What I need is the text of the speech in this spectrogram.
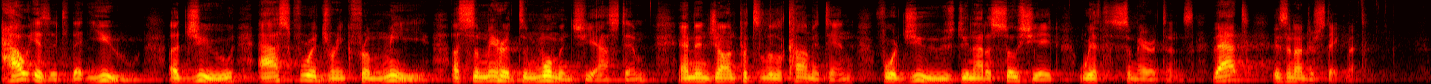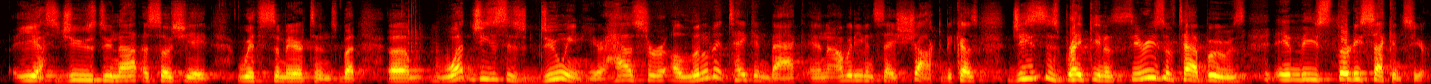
How is it that you, a Jew, ask for a drink from me, a Samaritan woman? She asked him. And then John puts a little comment in for Jews do not associate with Samaritans. That is an understatement. Yes, Jews do not associate with Samaritans, but um, what Jesus is doing here has her a little bit taken back, and I would even say shocked, because Jesus is breaking a series of taboos in these 30 seconds here.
